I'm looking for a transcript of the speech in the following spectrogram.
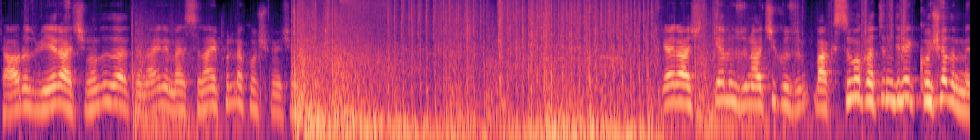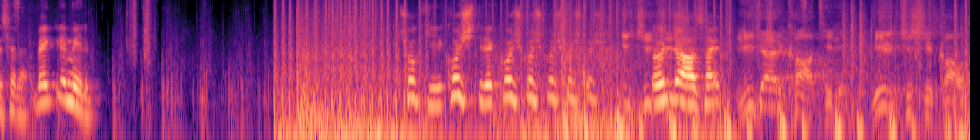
Taarruz bir yere açmadı zaten. Aynen ben sniperla koşmaya çalışıyorum. Gel açtık gel uzun açık uzun. Bak smoke atın direkt koşalım mesela. Beklemeyelim. Çok iyi. Koş direkt koş koş koş koş koş. İki Öldü kişi. alsaydı. Lider katili. Bir kişi kaldı.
